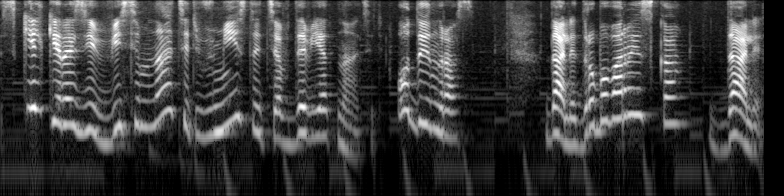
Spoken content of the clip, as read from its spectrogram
скільки разів 18 вміститься в 19? Один раз. Далі дробова риска. Далі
